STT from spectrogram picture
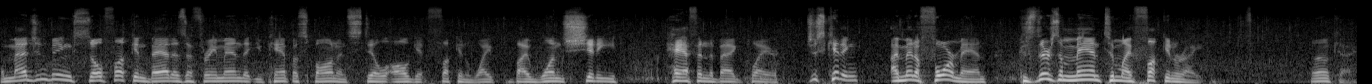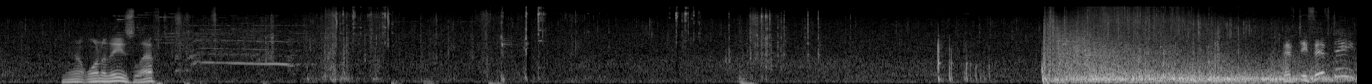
Imagine being so fucking bad as a three-man that you camp a spawn and still all get fucking wiped by one shitty half-in-the-bag player. Just kidding. I meant a four-man, because there's a man to my fucking right. Okay. Got one of these left. Fifty-fifty?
